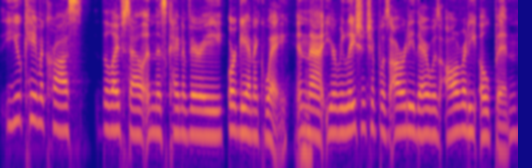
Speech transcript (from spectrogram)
you came across the lifestyle in this kind of very organic way, in mm-hmm. that your relationship was already there, was already open,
